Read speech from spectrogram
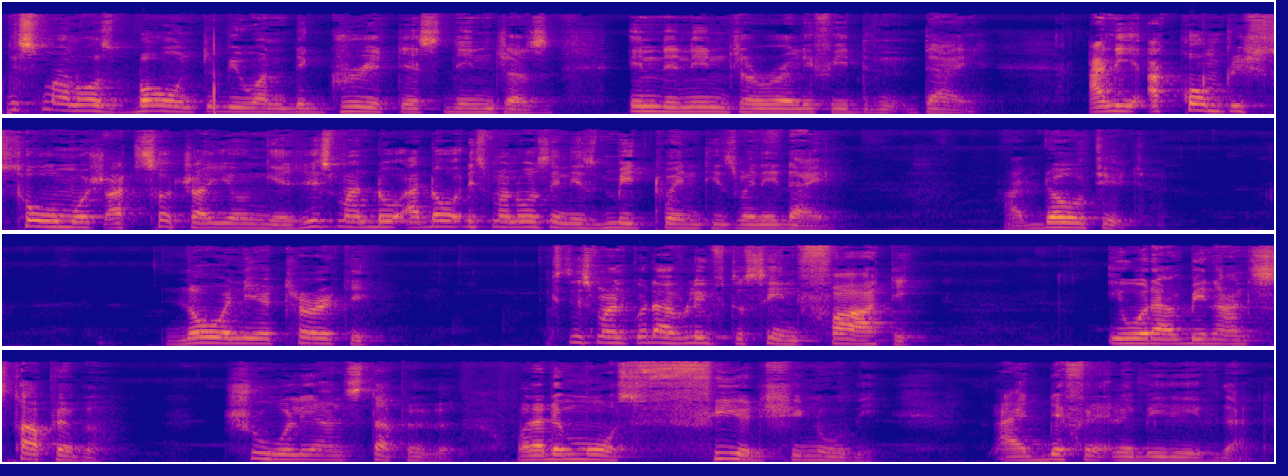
this man was bound to be one of the greatest ninjas in the ninja world if he didn't die and he accomplished so much at such a young age. This man, though, I doubt this man was in his mid twenties when he died. I doubt it. Nowhere near thirty. If this man could have lived to see forty, he would have been unstoppable, truly unstoppable. One of the most feared shinobi. I definitely believe that.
